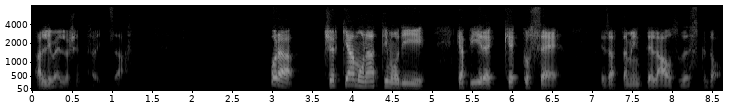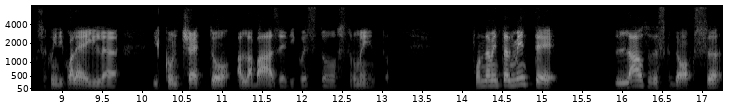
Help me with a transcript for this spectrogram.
a livello centralizzato. Ora cerchiamo un attimo di capire che cos'è esattamente l'Autodesk Docs, quindi qual è il, il concetto alla base di questo strumento. Fondamentalmente l'Autodesk Docs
